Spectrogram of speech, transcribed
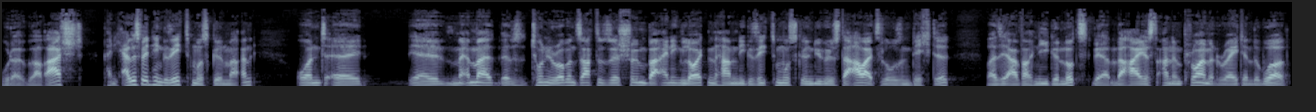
oder überrascht. Kann ich alles mit den Gesichtsmuskeln machen. Und äh, äh, immer, also Tony Robbins sagte sehr schön, bei einigen Leuten haben die Gesichtsmuskeln die höchste Arbeitslosendichte, weil sie einfach nie genutzt werden. The highest unemployment rate in the world.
